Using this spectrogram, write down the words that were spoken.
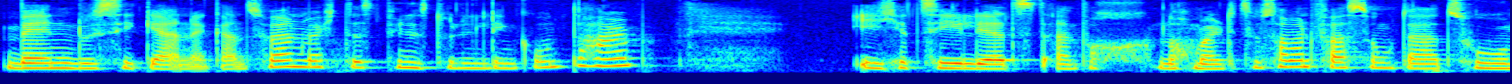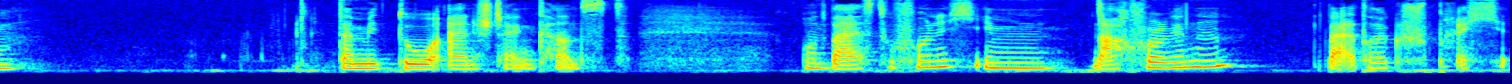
Wenn du sie gerne ganz hören möchtest, findest du den Link unterhalb. Ich erzähle jetzt einfach nochmal die Zusammenfassung dazu, damit du einsteigen kannst und weißt, wovon ich im nachfolgenden Beitrag spreche.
